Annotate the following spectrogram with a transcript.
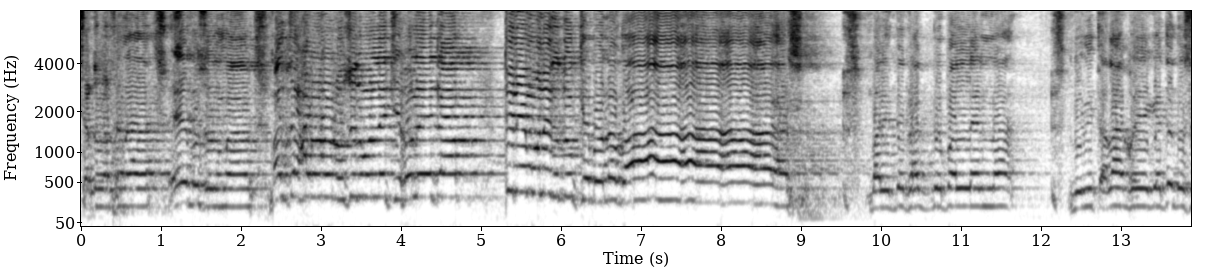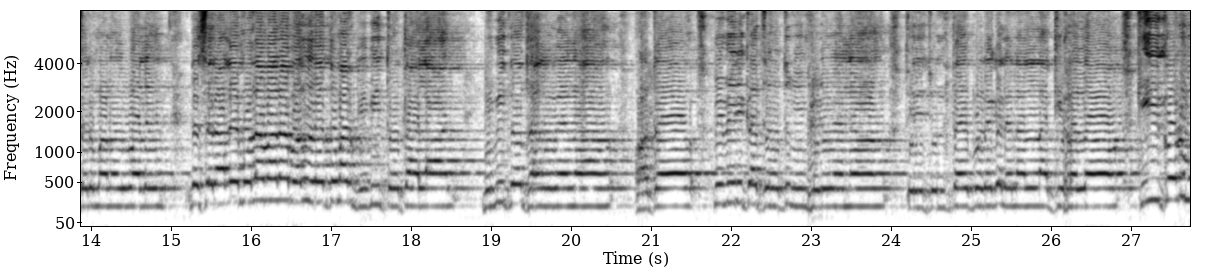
চাদর আছে না? এ মুসলমান মাঝে হারুন রসুল বললে কি হলো এটা? তিনি মনের দুঃখে বনবাস। বাড়িতে থাকতে পারলেন না। বিবি তালাক হয়ে গেছে, দেশের মানুষ বলে। দেশের আলে মোলামারা বলল, তোমার বিবি তো তালাক। বিবি তো থাকবে না। হট বিবির কাছেও তুমি ভিড়বে না। তিনি চিন্তায় পড়ে গেলেন, আল্লাহ কি হলো? কি করব?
